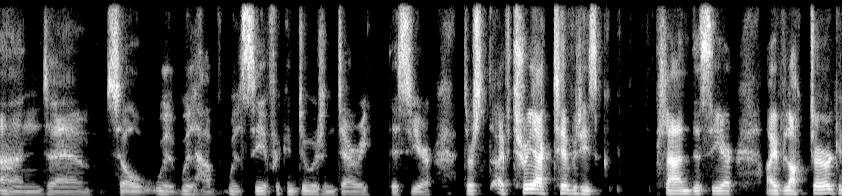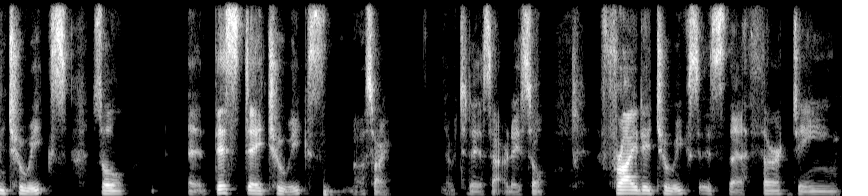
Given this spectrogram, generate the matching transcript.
And um, so we'll we'll have we'll see if we can do it in Derry this year. There's I have three activities planned this year. I've Lough in two weeks, so uh, this day two weeks. Oh, sorry, today is Saturday, so Friday, two weeks is the 13th.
